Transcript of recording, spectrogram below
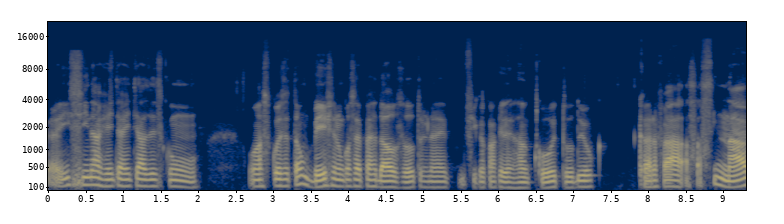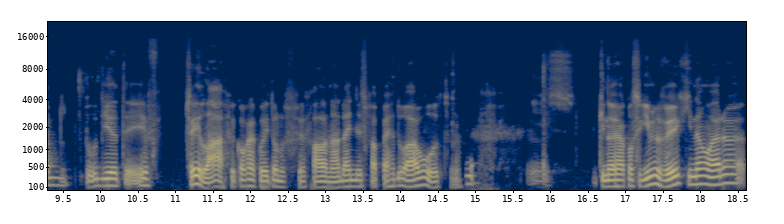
É, ensina a gente, a gente às vezes com umas coisas tão bestas não consegue perdoar os outros, né? Fica com aquele rancor e tudo, e o cara foi assassinado, podia ter, sei lá, foi qualquer coisa, então não se fala nada ainda isso pra perdoar o outro, né? Isso. Que nós já conseguimos ver que não era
